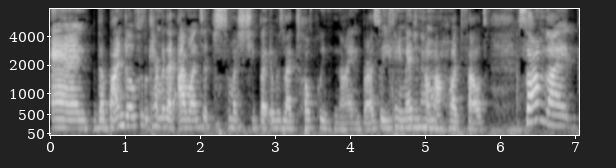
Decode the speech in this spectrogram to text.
and the bundle for the camera that I wanted was so much cheaper. It was like 12.9 bro so you can imagine how my heart felt. So I'm like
